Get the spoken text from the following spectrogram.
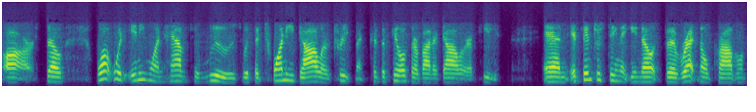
are. So what would anyone have to lose with a $20 treatment? Because the pills are about a dollar a piece. And it's interesting that you note the retinal problems.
